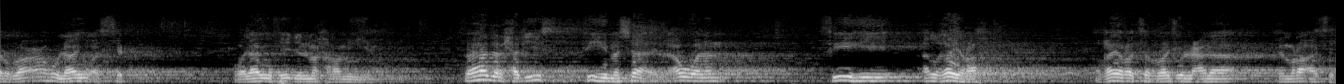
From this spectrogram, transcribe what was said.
إرضاعه لا يؤثر ولا يفيد المحرمية. فهذا الحديث فيه مسائل. أولا فيه الغيرة غيرة الرجل على امرأته.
